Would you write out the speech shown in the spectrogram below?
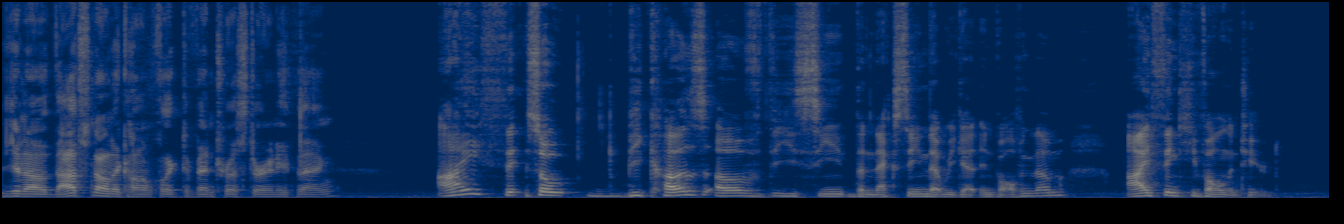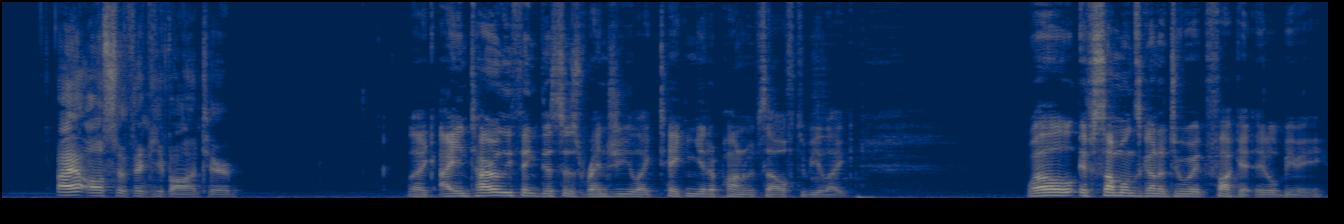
you know, that's not a conflict of interest or anything. I think so because of the scene, the next scene that we get involving them. I think he volunteered. I also think he volunteered. Like, I entirely think this is Renji like taking it upon himself to be like, well, if someone's gonna do it, fuck it, it'll be me.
